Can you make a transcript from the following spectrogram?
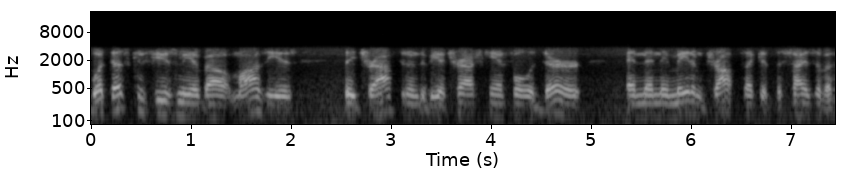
What does confuse me about Mazi is they drafted him to be a trash can full of dirt, and then they made him drop like at the size of a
